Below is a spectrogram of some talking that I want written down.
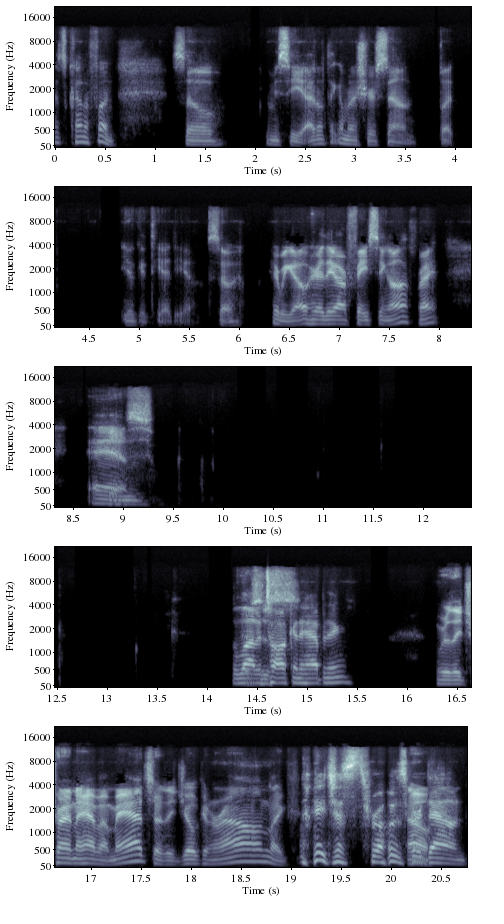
it's kind of fun. So let me see. I don't think I'm going to share sound, you'll get the idea. So here we go. Here they are facing off, right? And yes, a lot Is of this- talking happening. were they trying to have a match? Are they joking around? Like, he just throws her Oh. down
